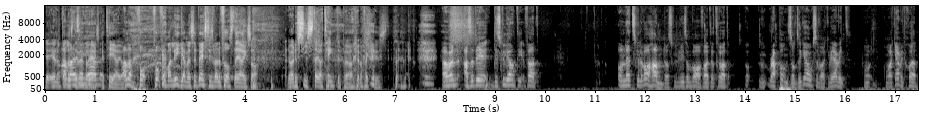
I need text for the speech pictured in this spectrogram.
det enligt Alla alla är så det var jävla- Eriks kriterier. alla- Får, får, man ligga med sin bästis var det första Erik sa. Det var det sista jag tänkte på. Det var faktiskt... Ja men alltså det, det skulle jag inte... För att... Om det inte skulle vara han då skulle det liksom vara för att jag tror att... Rapunzel tycker jag också verkar jävligt... Hon, hon verkar jävligt skön.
